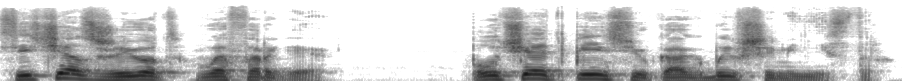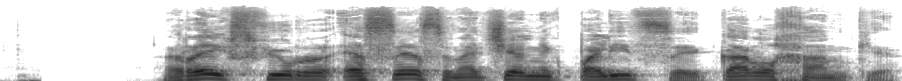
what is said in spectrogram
Сейчас живет в ФРГ. Получает пенсию как бывший министр. Рейхсфюрер СС и начальник полиции Карл Ханке.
